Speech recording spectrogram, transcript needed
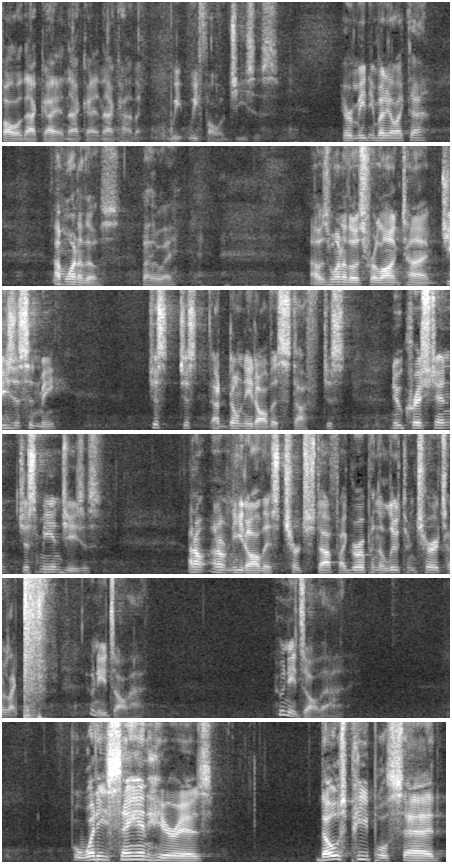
follow that guy and that guy and that guy, we, we follow Jesus. You ever meet anybody like that? I'm one of those, by the way. I was one of those for a long time. Jesus and me. Just, just, I don't need all this stuff. Just new Christian, just me and Jesus. I don't, I don't need all this church stuff. I grew up in the Lutheran church. I was like, who needs all that? Who needs all that? But what he's saying here is those people said,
